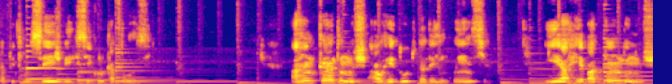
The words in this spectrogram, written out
capítulo 6, versículo 14. Arrancando-nos ao reduto da delinquência e arrebatando-nos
